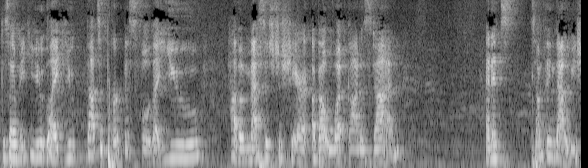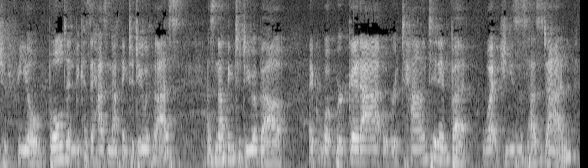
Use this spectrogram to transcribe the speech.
does that make you like you that's a purposeful that you have a message to share about what God has done. And it's something that we should feel bold in because it has nothing to do with us. Has nothing to do about like what we're good at, what we're talented in, but what Jesus has done.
